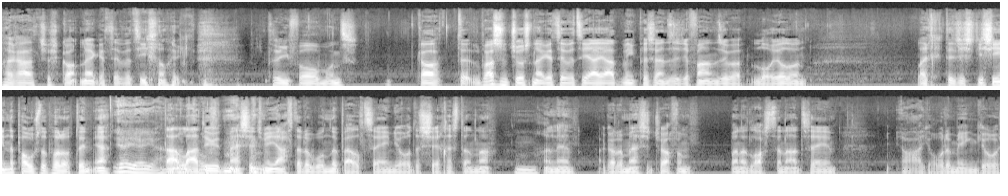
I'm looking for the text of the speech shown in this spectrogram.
like I just got negativity for like three, four months. Got it wasn't just negativity. I had me percentage of fans who were loyal and like did you you seen the post I put up, didn't you? Yeah, yeah, yeah. That lad who'd messaged me after I won the belt saying you're the sickest and that. Mm. And then I got a message off him when I'd lost an ad saying, oh, you're a ming, you're,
